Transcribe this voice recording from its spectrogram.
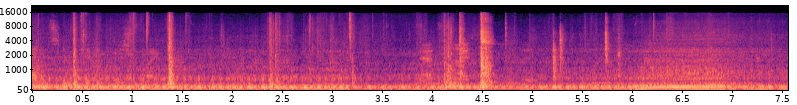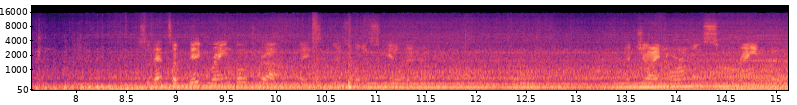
on, so you can fishing line. That's a nice. So that's a big rainbow trout, basically, is what a scale is. A ginormous rainbow.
